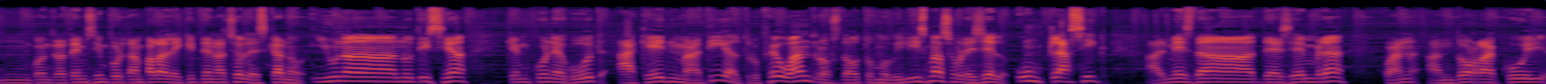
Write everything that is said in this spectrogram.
un contratemps important per a l'equip de Nacho Lescano. I una notícia que hem conegut aquest matí, el trofeu Andros d'automobilisme sobre gel, un clàssic al mes de desembre, quan Andorra acull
